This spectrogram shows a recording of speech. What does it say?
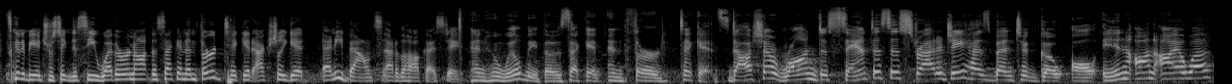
It's going to be interesting to see whether or not the second and third ticket actually get any bounce out of the Hawkeye State. And who will be those second and third tickets? Dasha, Ron DeSantis' strategy has been to go all in on Iowa,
